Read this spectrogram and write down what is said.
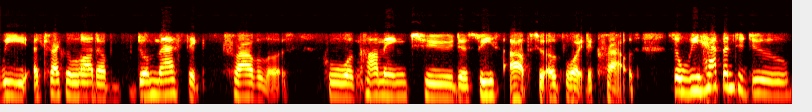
we attract a lot of domestic travelers who are coming to the Swiss Alps to avoid the crowds. So we happen to do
